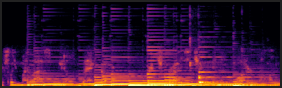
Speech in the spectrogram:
actually my last meal in Bangkok. French fries, chicken, and watermelon.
